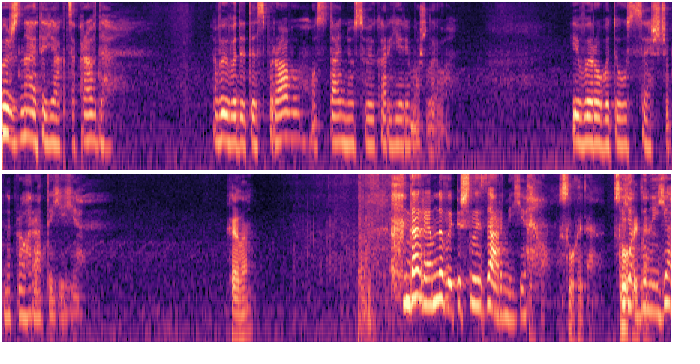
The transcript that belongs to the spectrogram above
Ви ж знаєте, як це, правда? Ви ведете справу останню у своїй кар'єрі, можливо. І ви робите усе, щоб не програти її. Хелен, Даремно ви пішли з армії. слухайте, слухайте. Якби не я,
